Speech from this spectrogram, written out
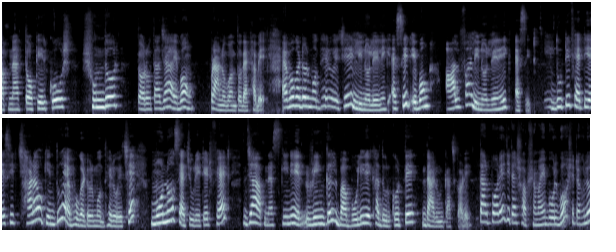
আপনার ত্বকের কোষ সুন্দর তরতাজা এবং প্রাণবন্ত দেখাবে। অ্যাভোগাডোর মধ্যে রয়েছে লিনোলেনিক অ্যাসিড এবং আলফা লিনোলেনিক অ্যাসিড। এই দুটি ফ্যাটি অ্যাসিড ছাড়াও কিন্তু অ্যাভোগাডোর মধ্যে রয়েছে মোনোস্যাচুরেটেড ফ্যাট, যা আপনার স্কিনের রিঙ্কল বা বলিরেখা দূর করতে দারুণ কাজ করে। তারপরে যেটা সবসময় বলব, সেটা হলো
